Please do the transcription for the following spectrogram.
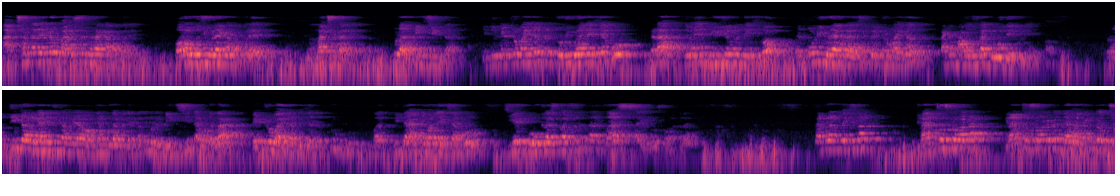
মাছটারে একটা পালাসে ধরা কাম করে। পরভুজি ভরা কাম করে মাছটারে পুরা মিক্সিটা। কিন্তু পেট্রোমাইজার পেট্রোলি ভরা দেখিবাকু এটা তুমি মিউজিয়ামে দেখিব পেট্রোলি ভরা গুলা আছে পেট্রোমাইজার ಯಾಕಂದ್ರೆ ಮಾಂಸ ಗೋಧಿ ದೀಟ ಆರ್ಗ್ಯಾನಿಸಮ್ ನಾವು ಆರ್ಗ್ಯಾನ್ ಕೂಡ ಏನಂತಂದ್ರೆ ఇప్పుడు మిక్స్ ఇన్ అవడల హెట్రోవైజర్ రిజల్ట్ దీట आने वाला एग्जांपल जीए को क्लास पर्सन का क्लास साइटोसोमाटा তারপর আমরা দেখলাম Gnathostomata Gnathostomata they having the jaw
